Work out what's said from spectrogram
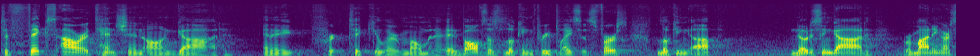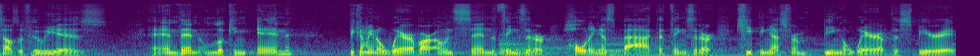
to fix our attention on God in a particular moment. It involves us looking three places. First, looking up, noticing God, reminding ourselves of who He is, and then looking in, becoming aware of our own sin, the things that are holding us back, the things that are keeping us from being aware of the Spirit,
